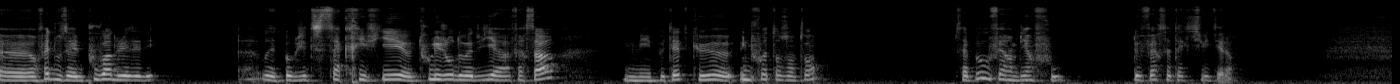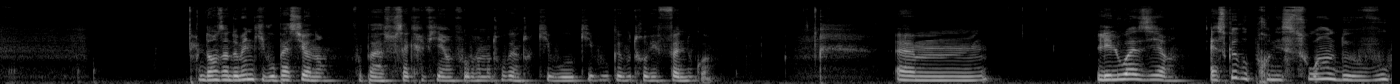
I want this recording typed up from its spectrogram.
euh, en fait vous avez le pouvoir de les aider. Euh, vous n'êtes pas obligé de sacrifier euh, tous les jours de votre vie à faire ça, mais peut-être que une fois de temps en temps, ça peut vous faire un bien fou de faire cette activité-là. Dans un domaine qui vous passionne, hein. faut pas se sacrifier, hein. faut vraiment trouver un truc qui vous, qui que vous trouvez fun, quoi. les loisirs, est-ce que vous prenez soin de vous,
